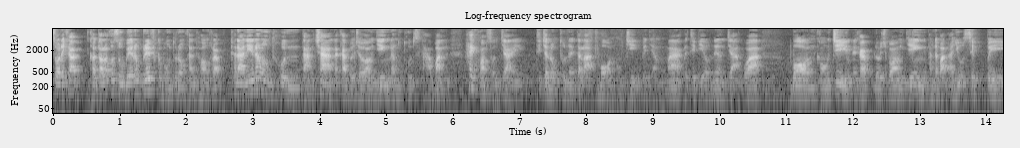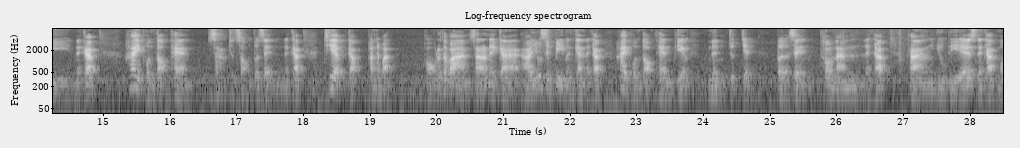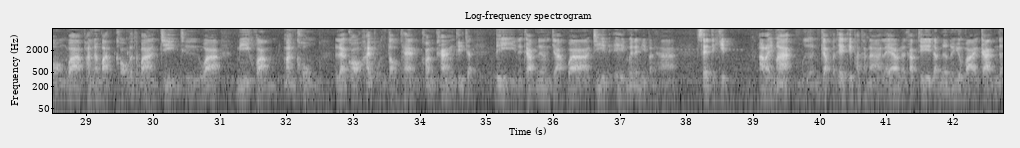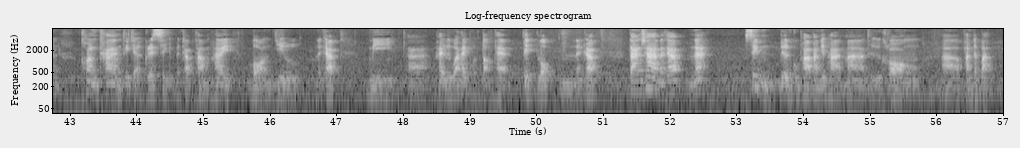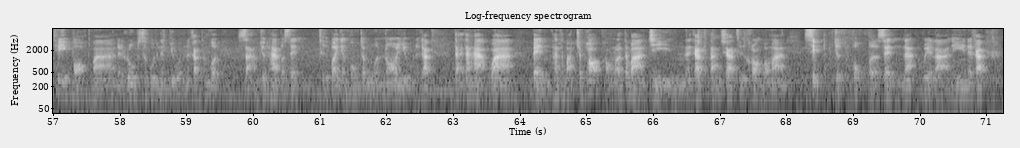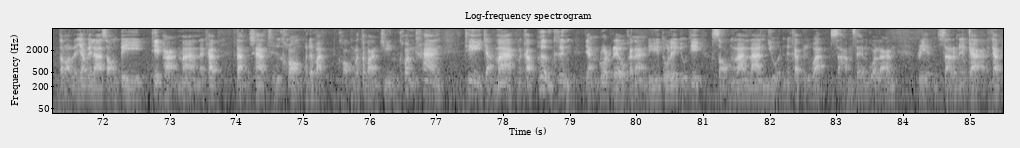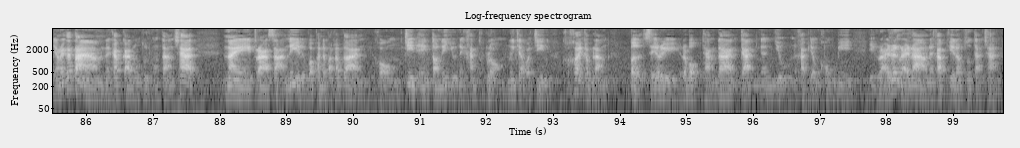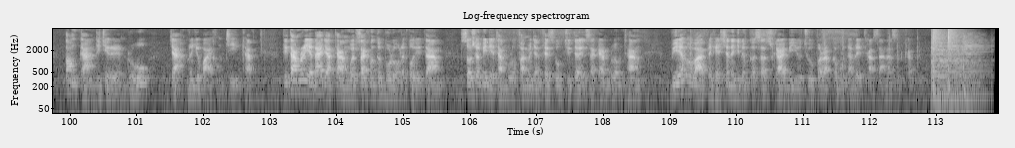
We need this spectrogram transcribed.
สวัสดีครับ ขอต้อนรับเข้าสู่เบรนบริฟกับผมธนงขันทองครับ ขณะนี้นักลงทุนต่างชาตินะครับ โดยเฉพาะอย่างยิ่งนักลงทุนสถาบันให้ความสนใจที่จะลงทุนในตลาดบอลของจีนเป็นอย่างมากเลยทีเดียว เนื่องจากว่าบอลของจีนนะครับ โดยเฉพาะอย่างยิ่งพันธบัตรอายุ 10 ปีนะครับ ให้ผลตอบแทน 3.2%นะครับ เทียบกับพันธบัตรของรัฐบาลสหรัฐอเมริกาอายุ 10 ปีเหมือนกันนะครับ ให้ผลตอบแทนเพียง 1.7 เปอร์เซ็นต์เท่านั้นนะครับ ทาง UBS นะครับมองว่าพันธบัตรของรัฐบาลจีนถือว่ามีความมั่นคง และก็ให้ผลตอบแทนค่อนข้างที่จะดีนะครับ เนื่องจากว่าจีนเองไม่ได้มีปัญหาเศรษฐกิจอะไรมากเหมือนกับประเทศที่พัฒนาแล้วนะครับ ที่ดำเนินนโยบายการเงินค่อนข้างที่จะ aggressive นะครับทำให้บอลยิลนะครับมีอ่าให้หรือว่าให้ผลตอบแทนติดลบนะครับ ต่างชาตินะครับณ สิ้นเดือนกุมภาพันธ์ที่ผ่านมา ถือครองอพันธบัตรที่ออกมาในรูปสกุลเงินหยวนนะครับทั้งหมด 3.5%ถือว่ายังคงจำนวนน้อยอยู่นะครับ แต่ถ้าหากว่าเป็นพันธบัตรเฉพาะของรัฐบาลจีนนะครับต่างชาติถือครองประมาณ 10.6%ณเวลานี้นะครับตลอดระยะเวลา 2 ปีที่ผ่านมานะครับต่างชาติถือครองพันธบัตรของรัฐบาลจีนค่อนข้าง ที่จะมากนะครับเพิ่มขึ้นอย่างรวดเร็วขณะนี้ตัวเลขอยู่ที่ 2 ล้านล้านหยวนนะครับหรือว่า 3 0 0แสนกว่าล้านเหรียญสหรัฐอเมริกานะครับอย่างไรก็ตามนะครับการลงทุนของต่างชาติ ในตราสารหนี้หรือว่าพันธบัตรรัฐบาลของจีนเองตอนนี้อยู่ในขั้นทดลอง เนื่องจากว่าจีนค่อยๆกำลังเปิดเสรีระบบทางด้านการเงินอยู่นะครับยังคงมีอีกหลายเรื่องหลายราวนะครับที่นักลงทุนต่างชาติต้องการที่จะเรียนรู้จากนโยบายของจีนครับติดตามรายละเอียดได้จากทางเว็บไซต์ของทุนบุหลวงและโปรดติดตาม โซเชียลมีเดียทางบุหลวงฟันไม่จัน Facebook Twitter Instagram รวมทั้ง VFY Application และอย่าลืมกด subscribe มี YouTube เพื่อรับข้อมูลอัปเดตข่าวสารล่าสุดครับ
